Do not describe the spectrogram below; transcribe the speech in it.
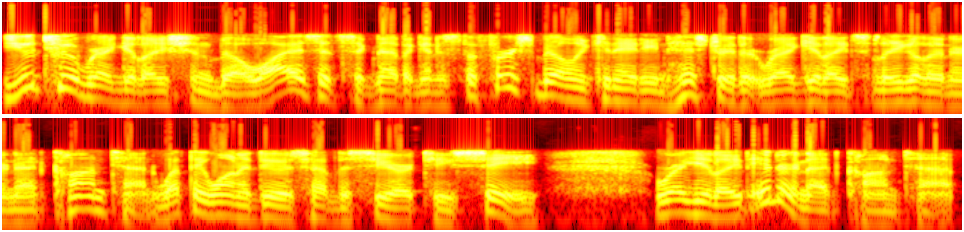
YouTube regulation bill. Why is it significant? It's the first bill in Canadian history that regulates legal internet content. What they want to do is have the CRTC regulate internet content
